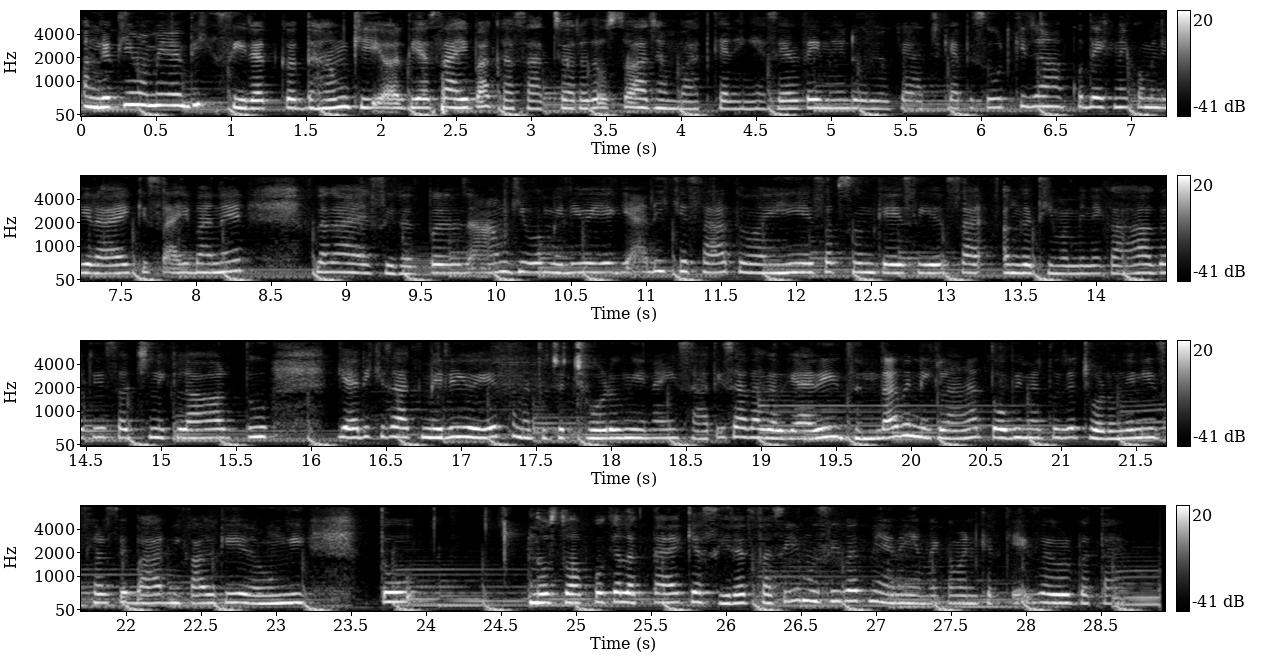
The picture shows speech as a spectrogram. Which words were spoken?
अंगद की मम्मी ने दी, सीरत को धमकी और दिया साहिबा का साथ। चलो दोस्तों, आज हम बात करेंगे चलते में डोरियो के आज के एपिसोड की, जहाँ आपको देखने को मिल रहा है कि साहिबा ने लगाया है सीरत पर इल्ज़ाम की वो मिली हुई है गैरी के साथ। वहीं ये सब सुन के अंगद की मम्मी ने कहा, अगर ये सच निकला और तू गैरी के साथ मिली हुई है तो मैं तुझे छोड़ूँगी नहीं। साथ ही साथ अगर गैरी ज़िंदा भी निकला ना तो भी मैं तुझे छोड़ूँगी नहीं। इस घर से बाहर निकाल के ही रहूँगी। तो दोस्तों, आपको क्या लगता है, क्या सीरत फंसी मुसीबत में या नहीं? हमें कमेंट करके ज़रूर बताएँ।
